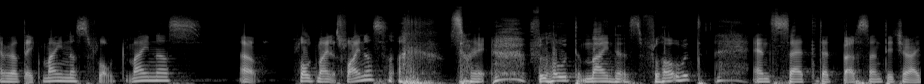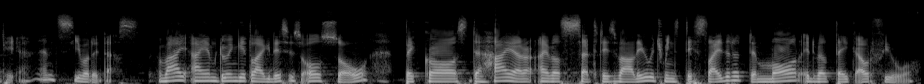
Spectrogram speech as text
and we'll take minus, float minus, oh, float minus finance, sorry, float minus float, and set that percentage right here and see what it does. Why I am doing it like this is also because the higher I will set this value, which means this slider, the more it will take our fuel.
